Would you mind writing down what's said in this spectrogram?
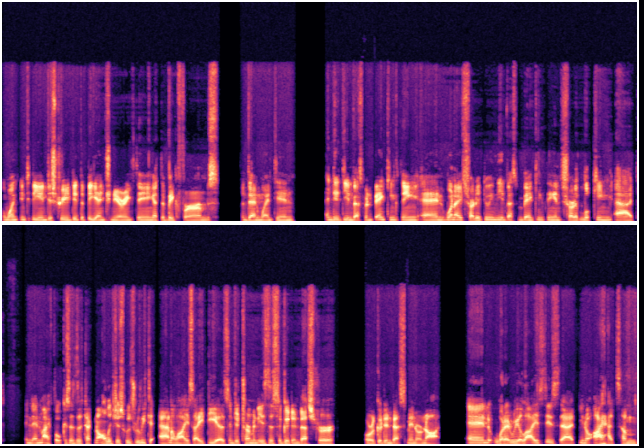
went into the industry, did the big engineering thing at the big firms, and then went in and did the investment banking thing. And when I started doing the investment banking thing and started looking at, and then my focus as a technologist was really to analyze ideas and determine is this a good investor or a good investment or not. And what I realized is that, you know, I had some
